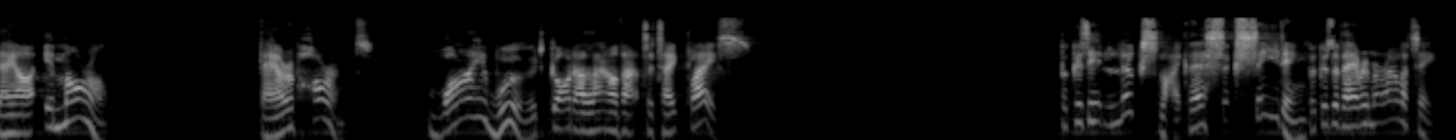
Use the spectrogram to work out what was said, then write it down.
They are immoral. They are abhorrent. Why would God allow that to take place? because it looks like they're succeeding because of their immorality.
